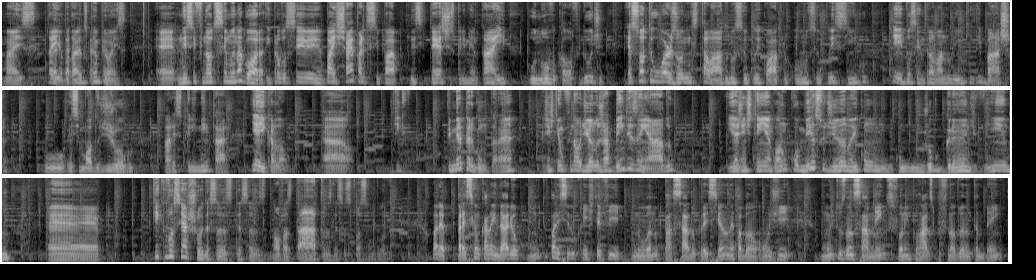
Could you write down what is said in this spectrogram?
Mas tá aí, a Batalha dos Campeões. É, nesse final de semana agora. E para você baixar e participar desse teste, experimentar aí o novo Call of Duty, é só ter o Warzone instalado no seu Play 4 ou no seu Play 5 e aí você entra lá no link e baixa o, esse modo de jogo para experimentar. E aí, Carlão? Uh, que, primeira pergunta, né? A gente tem um final de ano já bem desenhado e a gente tem agora um começo de ano aí com, com um jogo grande vindo. É... Que, que você achou dessas, dessas novas datas, dessa situação toda? Olha, parece que é um calendário muito parecido com o que a gente teve no ano passado para esse ano, né, Pablão? Onde Muitos lançamentos foram empurrados para o final do ano também.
